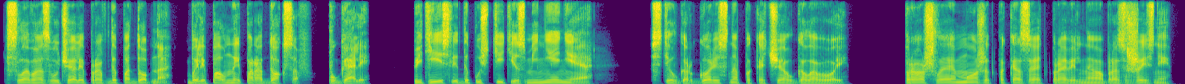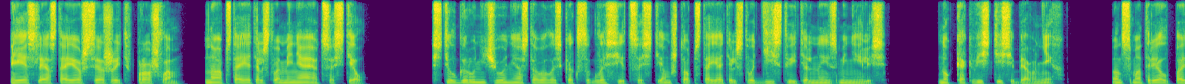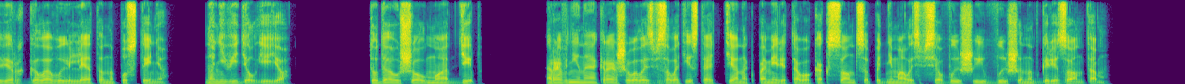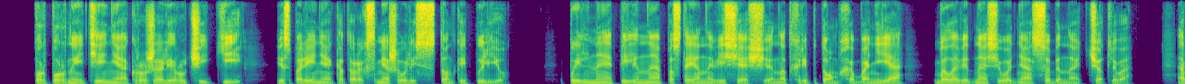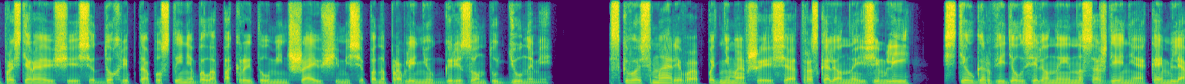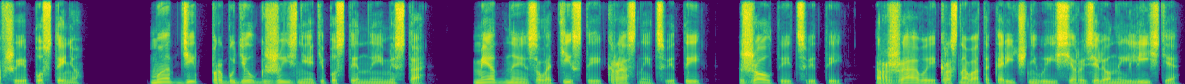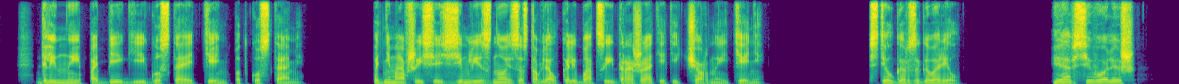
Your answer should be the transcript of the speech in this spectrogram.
Слова звучали правдоподобно, были полны парадоксов, пугали. Ведь если допустить изменения... Стилгор горестно покачал головой. Прошлое может показать правильный образ жизни, если остаешься жить в прошлом. Но обстоятельства меняются, Стил. Стилгару ничего не оставалось, как согласиться с тем, что обстоятельства действительно изменились. Но как вести себя в них? Он смотрел поверх головы лето на пустыню, но не видел ее. Туда ушел Муаддиб. Равнина окрашивалась в золотистый оттенок по мере того, как солнце поднималось все выше и выше над горизонтом. Пурпурные тени окружали ручейки, испарения которых смешивались с тонкой пылью. Пыльная пелена, постоянно висящая над хребтом Хабанья, была видна сегодня особенно отчетливо, а простирающаяся до хребта пустыня была покрыта уменьшающимися по направлению к горизонту дюнами. Сквозь марево, поднимавшееся от раскаленной земли, Стилгар видел зеленые насаждения, каймлявшие пустыню. Муаддиб пробудил к жизни эти пустынные места. Медные, золотистые, красные цветы, желтые цветы, ржавые, красновато-коричневые и серо-зеленые листья, длинные побеги и густая тень под кустами. Поднимавшийся с земли зной заставлял колебаться и дрожать эти черные тени. Стилгар заговорил. Я всего лишь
